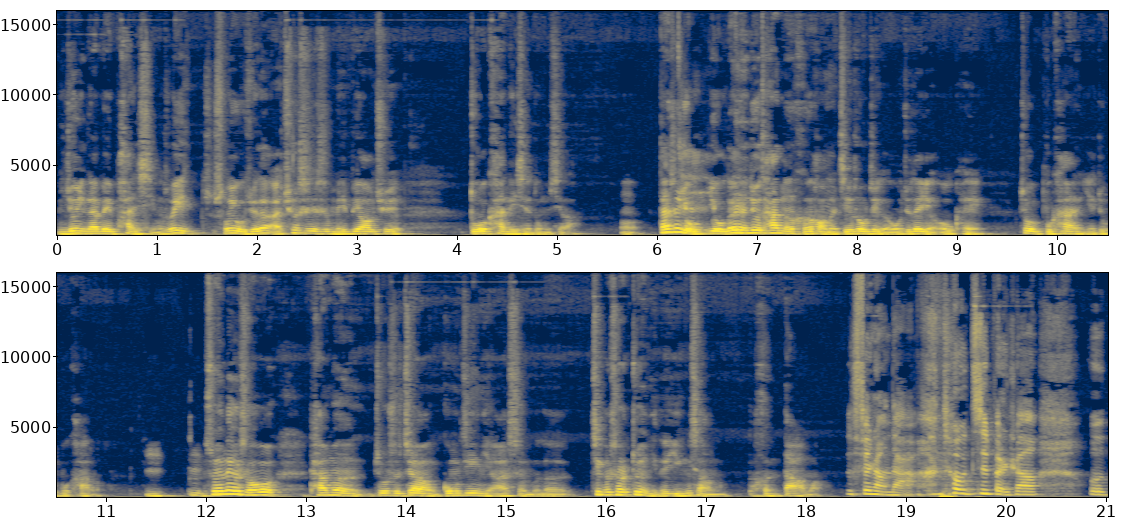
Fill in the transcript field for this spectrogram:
你就应该被判刑，所以所以我觉得啊，确实是没必要去多看那些东西了，嗯，但是有有的人就他能很好的接受这个，我觉得也 OK，就不看也就不看了，嗯嗯，所以那个时候他们就是这样攻击你啊什么的，这个事儿对你的影响很大吗？非常大，就基本上。我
